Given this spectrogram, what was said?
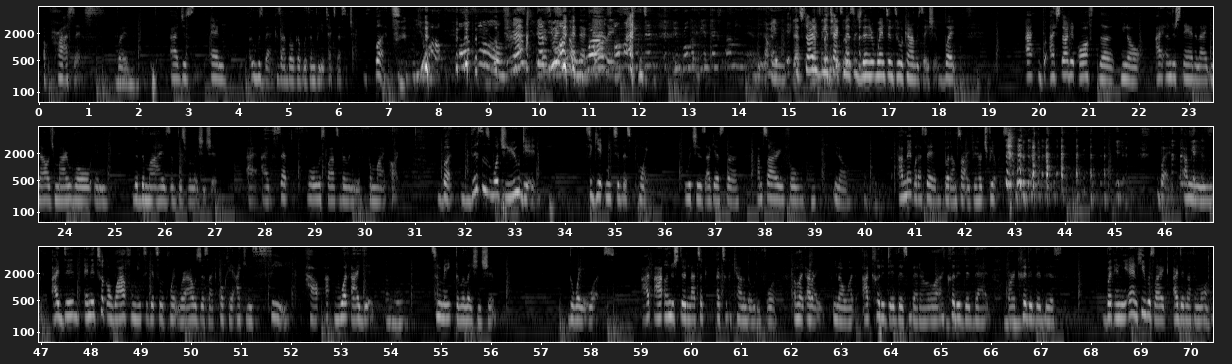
a process. But I just and it was bad because I broke up with him via text message. But you are awful. Steph, Steph, you are the worst. Oh my goodness. You broke up via text. I mean, and- I mean, it, started via text message, then it went into a conversation. But I, I started off the, you know, I understand and I acknowledge my role in the demise of this relationship. I, I accept full responsibility for my part. But this is what you did to get me to this point, which is, I guess, the I'm sorry for, you know, I meant what I said, but I'm sorry if it hurt your feelings. But I mean, I did, and it took a while for me to get to the point where I was just like, okay, I can see how I, what I did mm-hmm. to make the relationship the way it was. I, I understood and I took I took accountability for. I'm like, all right, you know what? I could have did this better, or I could have did that, or I mm-hmm. could have did this. But in the end, he was like, I did nothing wrong.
